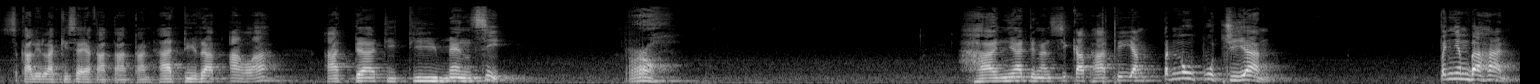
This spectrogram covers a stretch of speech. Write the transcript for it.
Sekali lagi saya katakan, hadirat Allah ada di dimensi roh. Hanya dengan sikap hati yang penuh pujian, penyembahan,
